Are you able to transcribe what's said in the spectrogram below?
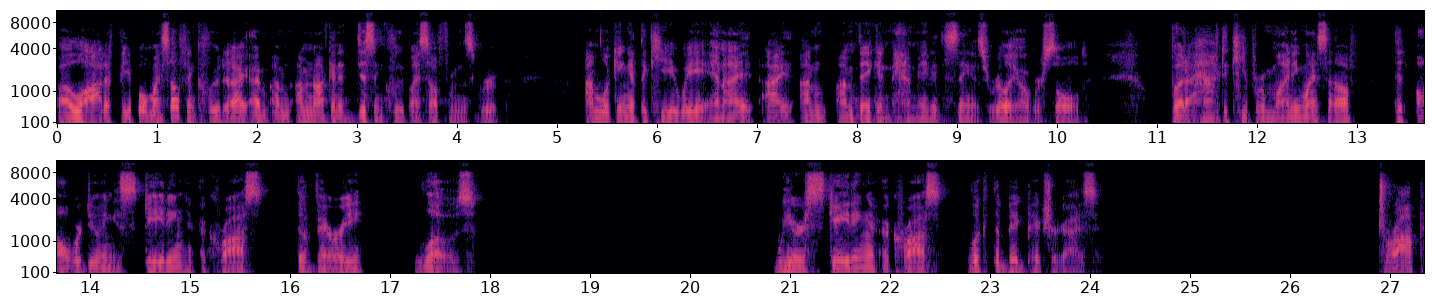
a lot of people, myself included, I, I'm, I'm, I'm not going to disinclude myself from this group. I'm looking at the Kiwi and I, I, I'm, I'm thinking, man, maybe this thing is really oversold. But I have to keep reminding myself that all we're doing is skating across the very lows. We are skating across, look at the big picture, guys. Drop,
